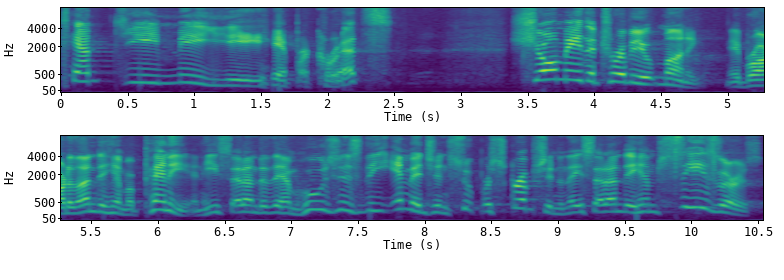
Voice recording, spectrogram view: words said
tempt ye me, ye hypocrites? Show me the tribute money. They brought it unto him, a penny. And he said unto them, Whose is the image and superscription? And they said unto him, Caesar's.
